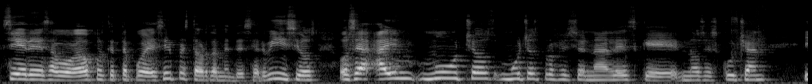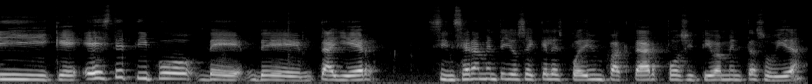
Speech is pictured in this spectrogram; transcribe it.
si eres abogado, pues qué te puede decir, prestador también de servicios. O sea, hay muchos, muchos profesionales que nos escuchan y que este tipo de, de taller sinceramente yo sé que les puede impactar positivamente a su vida.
